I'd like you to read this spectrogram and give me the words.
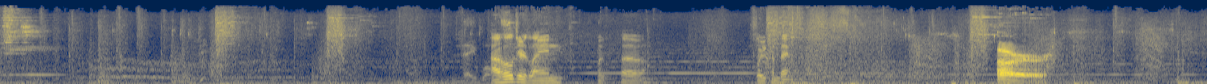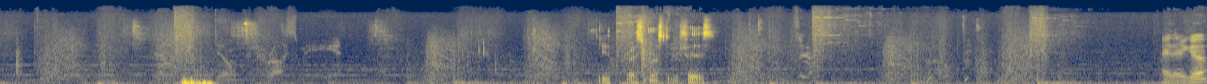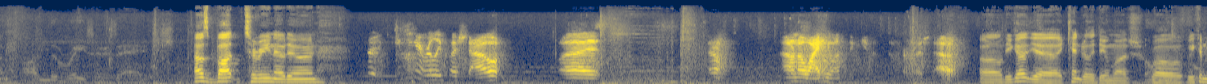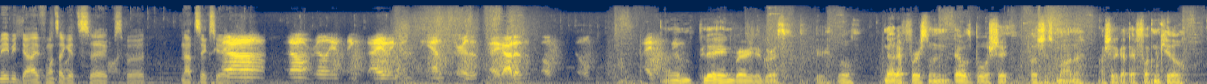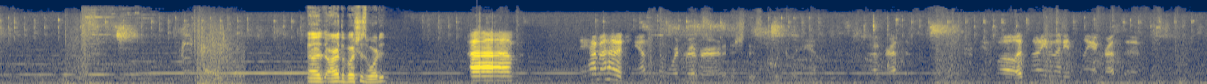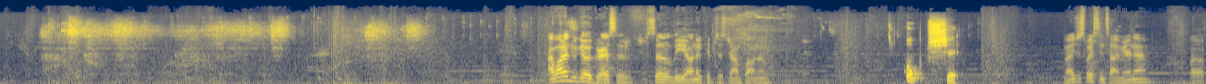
I'll hold your lane. with, Uh, before you come back. Arr. You press must do the Fizz. All right, there you go. On the razor's edge. How's bot Torino doing? We're keeping it really pushed out, but I don't I don't know why he wants to keep it super pushed out. Well, you got yeah. I can't really do much. Well, we can maybe dive once I get six, but not six I yet. don't I don't really think diving is the answer. This guy got himself killed. I, I am playing very aggressive. Well, no, that first one, that was bullshit. That was just mana. I should have got that fucking kill. Uh, are the bushes warded? um, I wanted to go aggressive, so Leona could just jump on him. Oh, shit. Am I just wasting time here now? Uh,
